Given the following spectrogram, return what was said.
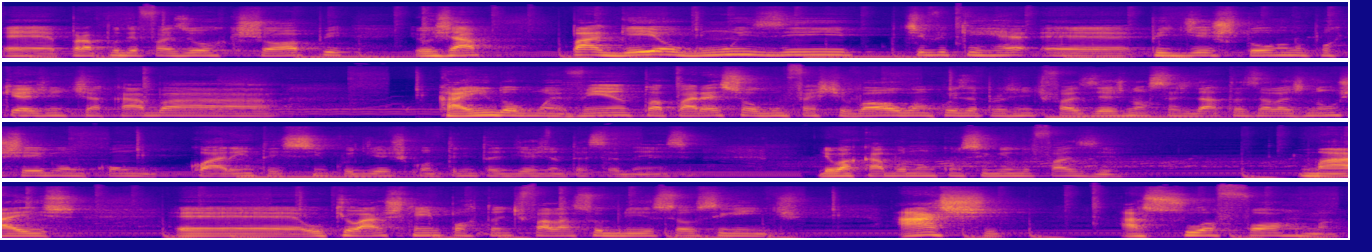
é, para poder fazer workshop. Eu já paguei alguns e tive que é, pedir estorno porque a gente acaba caindo algum evento, aparece algum festival, alguma coisa para a gente fazer. As nossas datas elas não chegam com 45 dias, com 30 dias de antecedência. Eu acabo não conseguindo fazer. Mas é, o que eu acho que é importante falar sobre isso é o seguinte: ache a sua forma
